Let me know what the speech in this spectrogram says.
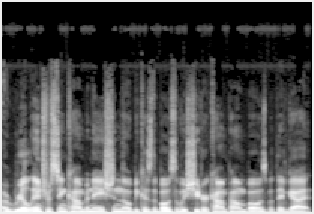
a real interesting combination though, because the bows that we shoot are compound bows, but they've got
